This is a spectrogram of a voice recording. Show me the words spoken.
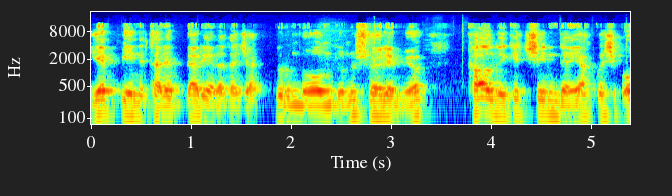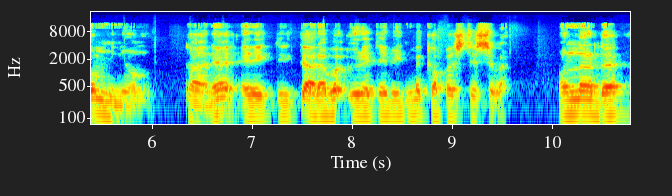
yepyeni talepler yaratacak durumda olduğunu söylemiyor. Kaldı ki Çin'de yaklaşık 10 milyon tane elektrikli araba üretebilme kapasitesi var. Onlar da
